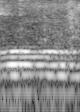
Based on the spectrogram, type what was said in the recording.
Bom,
